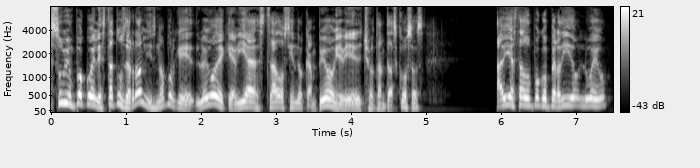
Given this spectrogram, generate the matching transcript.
sube un poco el estatus de Rollins, ¿no? Porque luego de que había estado siendo campeón y había hecho tantas cosas, había estado un poco perdido luego.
